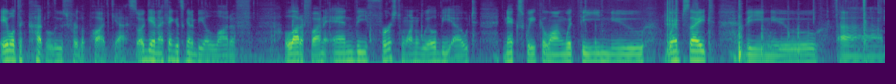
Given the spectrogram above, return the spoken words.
able to cut loose for the podcast. So again, I think it's going to be a lot of a lot of fun and the first one will be out next week along with the new website, the new um,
